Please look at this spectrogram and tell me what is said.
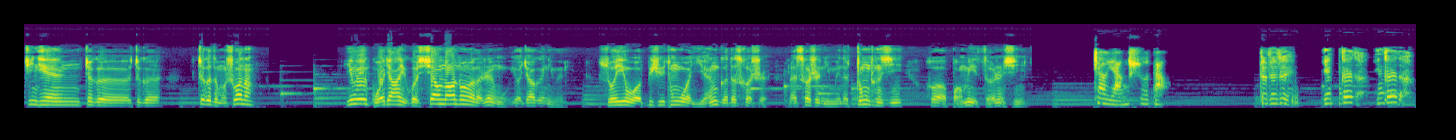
今天这个这个这个怎么说呢？因为国家有个相当重要的任务要交给你们，所以我必须通过严格的测试来测试你们的忠诚心和保密责任心。赵阳说道：“对对对，应该的，应该的。”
